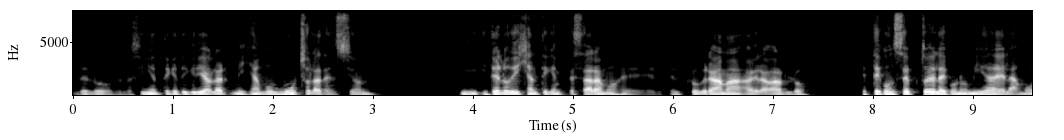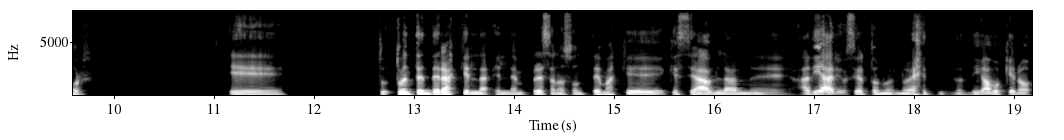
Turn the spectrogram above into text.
de, lo, siguiente que te quería hablar. Me llamó mucho la atención, y, te lo dije antes que empezáramos el, el, programa a grabarlo, este concepto de la economía del amor. Eh, tú, entenderás que en la, en la, empresa no son temas que, se hablan eh, a diario, ¿cierto? No, no es, digamos que no,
